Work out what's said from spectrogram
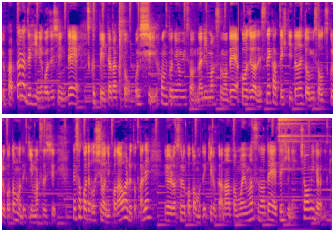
よかったら是非ねご自身で作っていただくと美味しい本当にお味噌になりますので麹はですね買ってきていただいてお味噌を作ることもできますしでそこでお塩にこだわるとかねいろいろすることもできるかなと思いますので是非ね調味料にね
